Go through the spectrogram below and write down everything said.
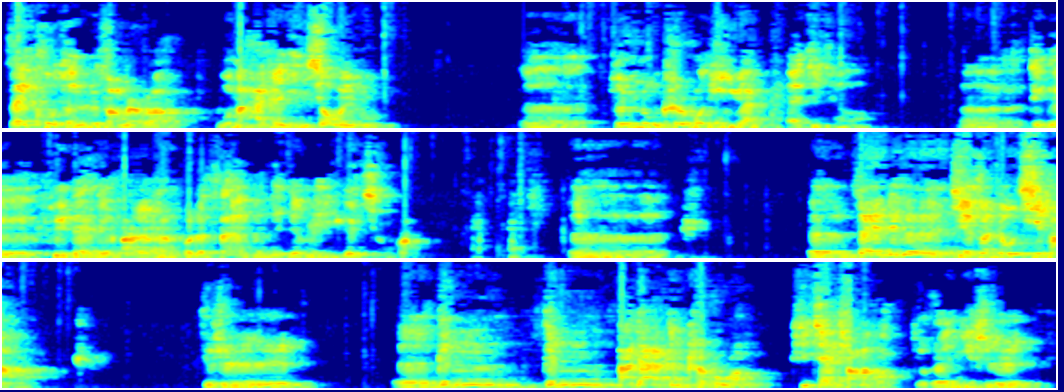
在库存方面吧，我们还是以销为主，呃，尊重客户的意愿来进行，呃，这个对待这二月份或者三月份的这么一个情况，呃，呃，在这个结算周期上，就是呃，跟跟大家跟客户啊提前商量好，就说你是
